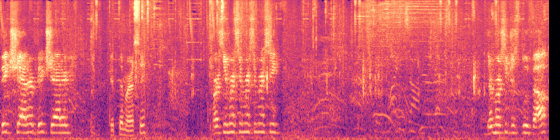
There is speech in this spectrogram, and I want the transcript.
Big shatter, big shatter. Get the mercy. Mercy, mercy, mercy, mercy. Their mercy just blew Valk.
